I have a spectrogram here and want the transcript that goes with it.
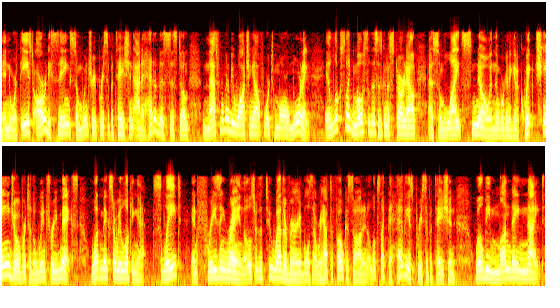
and northeast. Already seeing some wintry precipitation out ahead of this system, and that's what we're going to be watching out for tomorrow morning. It looks like most of this is going to start out as some light snow, and then we're going to get a quick change over to the wintry mix. What mix are we looking at? Sleet and freezing rain. Those are the two weather variables that we have to focus on, and it looks like the heaviest precipitation will be Monday night.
